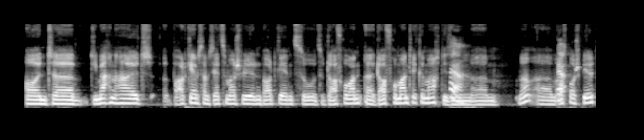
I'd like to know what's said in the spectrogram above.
Und äh, die machen halt Boardgames, haben es jetzt zum Beispiel ein Boardgame zu, zu Dorfroman äh, Dorfromantik gemacht, diesem Ja. ähm, ne, ähm, Ja. Aufbauspiel.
